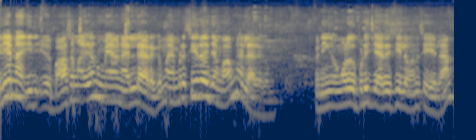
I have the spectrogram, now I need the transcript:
இதே மாதிரி இது பாசமாக தான் உண்மையாக நல்லா இருக்கும். அதே மாதிரி சீரக சம்பாவும் நல்லா இருக்கும். இப்போ நீங்கள் உங்களுக்கு பிடிச்ச அரிசியில் வந்து செய்யலாம்.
